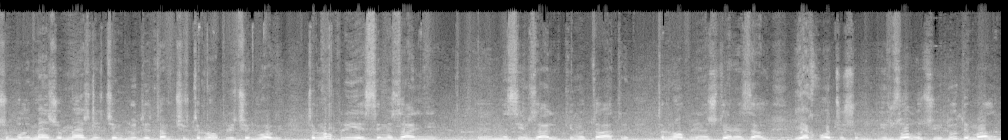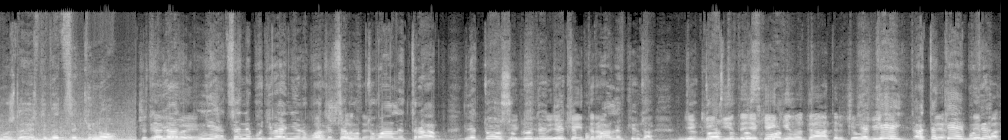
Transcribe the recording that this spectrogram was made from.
щоб були менш обмежені, чим люди там чи в Тернополі, чи в Львові. В Тернополі є семизальні, на сім залів кінотеатри, в Тернополі на чотири зали. Я хочу, щоб і в Золочі люди мали можливість дивитися кіно. Чи це не ви? Ні, це не будівельні роботи, А це що це? монтували трап для того, щоб Який- люди, ну, діти який попали в кінотеатр. Д- Які доступ діти, до який кінотеатр, чоловіче? Який? А Ти- такий, бо ти ви, па-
